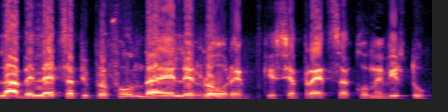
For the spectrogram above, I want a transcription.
La bellezza più profonda è l'errore che si apprezza come virtù.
